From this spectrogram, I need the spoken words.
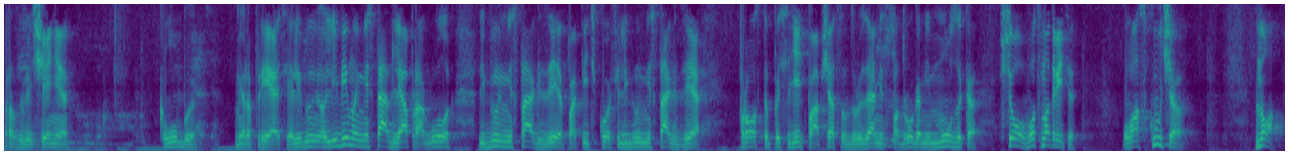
развлечения, клубы мероприятия, любимые места для прогулок, любимые места, где попить кофе, любимые места, где просто посидеть, пообщаться с друзьями, с подругами, музыка. Все, вот смотрите, у вас куча. Но,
